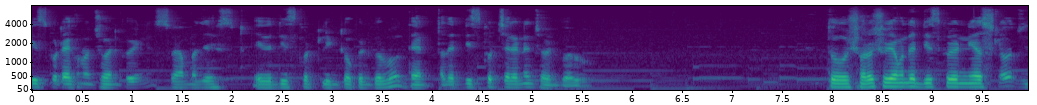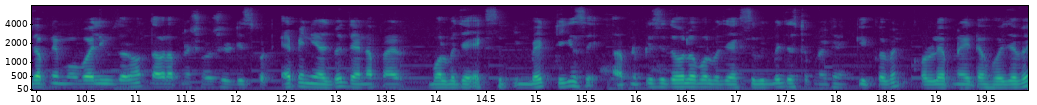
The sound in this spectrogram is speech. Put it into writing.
ডিসকোড এখনও জয়েন করিনি সো আমরা জাস্ট এই যে ডিসকোড লিংকটা ওপেন করব দেন তাদের ডিসকোড চ্যানেলে জয়েন করব। তো সরাসরি আমাদের ডিসকোডে নিয়ে আসলো। যদি আপনি মোবাইল ইউজার হন, তাহলে আপনার সরাসরি ডিসকোড অ্যাপে নিয়ে আসবে। দেন আপনার বলবে যে অ্যাকসেপ্ট ইনভাইট ঠিক আছে? আপনি পিসিতে হলেও বলবে যে অ্যাকসেপ্ট ইনভাইট জাস্ট আপনি এখানে ক্লিক করবেন। করলে আপনার এটা হয়ে যাবে।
